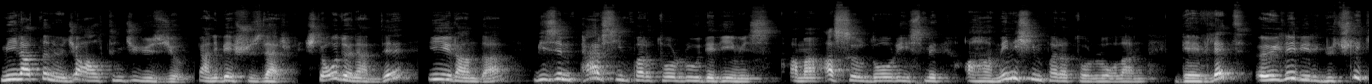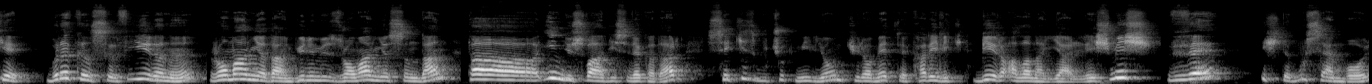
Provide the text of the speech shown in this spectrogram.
milattan önce 6. yüzyıl yani 500'ler. İşte o dönemde İran'da bizim Pers İmparatorluğu dediğimiz ama asıl doğru ismi Ahmeniş İmparatorluğu olan devlet öyle bir güçlü ki bırakın sırf İran'ı Romanya'dan günümüz Romanya'sından ta Indüs Vadisi'ne kadar 8,5 milyon kilometre karelik bir alana yerleşmiş ve işte bu sembol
